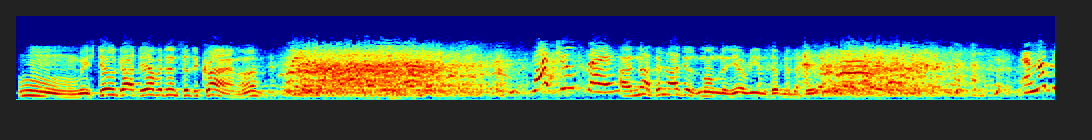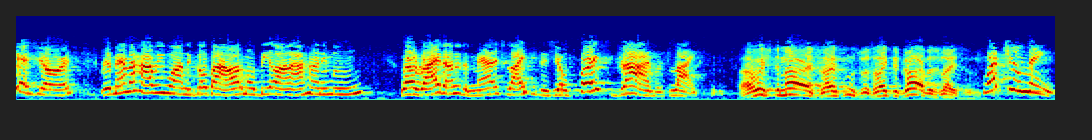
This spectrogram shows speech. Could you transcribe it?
Hmm, we still got the evidence of the crime, huh? What you say? Uh, nothing. I just mumbling here, reading something in the paper. And look here, George. Remember how we wanted to go by automobile on our honeymoon? Well, right under the marriage license is your first driver's license. I wish the marriage license was like the driver's license. What you mean?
